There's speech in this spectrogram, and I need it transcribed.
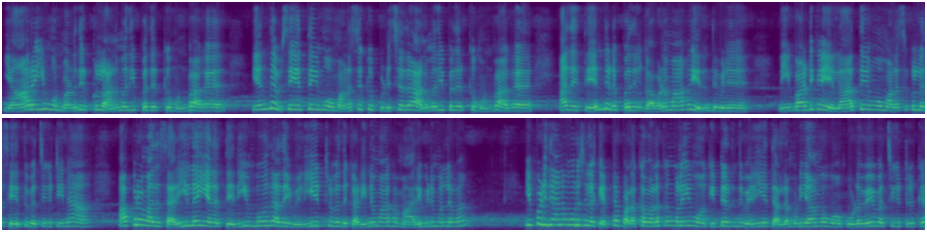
யாரையும் உன் மனதிற்குள் அனுமதிப்பதற்கு முன்பாக எந்த விஷயத்தையும் உன் மனசுக்கு பிடிச்சதா அனுமதிப்பதற்கு முன்பாக அதை தேர்ந்தெடுப்பதில் கவனமாக இருந்துவிடு. நீ பாட்டுக்கு எல்லாத்தையும் உன் மனசுக்குள்ளே சேர்த்து வச்சுக்கிட்டினா அப்புறம் அது சரியில்லை என தெரியும் போது அதை வெளியேற்றுவது கடினமாக மாறிவிடும் அல்லவா இப்படிதானே ஒரு சில கெட்ட பழக்க வழக்கங்களையும் உன்கிட்ட இருந்து வெளியே தள்ள முடியாமல் உன் கூடவே வச்சுக்கிட்டு இருக்க?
